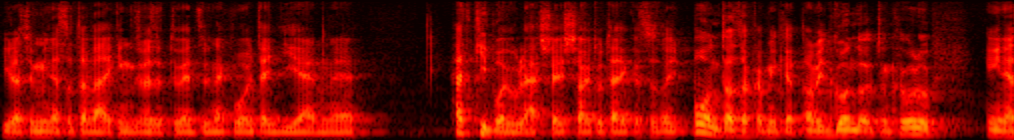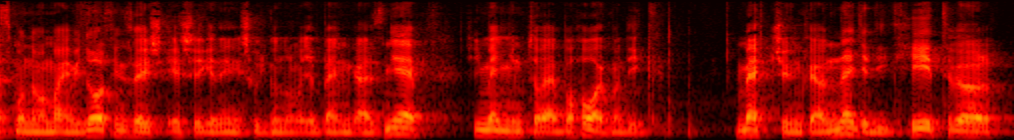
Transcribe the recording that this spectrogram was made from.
illetve Minnesota Vikings vezetőedzőnek volt egy ilyen eh, hát kiborulása és sajtótájékoztató, hogy pont azok, amiket, amit gondoltunk róluk, én ezt mondom a Miami Dolphinsre is, és igen, én is úgy gondolom, hogy a Bengals nyer, úgyhogy menjünk tovább a harmadik meccsünkre, a negyedik hétről,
